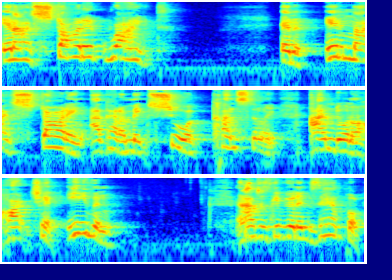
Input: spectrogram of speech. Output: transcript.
and I started right. And in my starting, I've got to make sure constantly I'm doing a heart check. Even, and I'll just give you an example,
